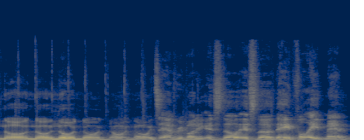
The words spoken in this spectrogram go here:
No, no, no, no, no, no. It's everybody. It's the it's the, the hateful eight, man.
